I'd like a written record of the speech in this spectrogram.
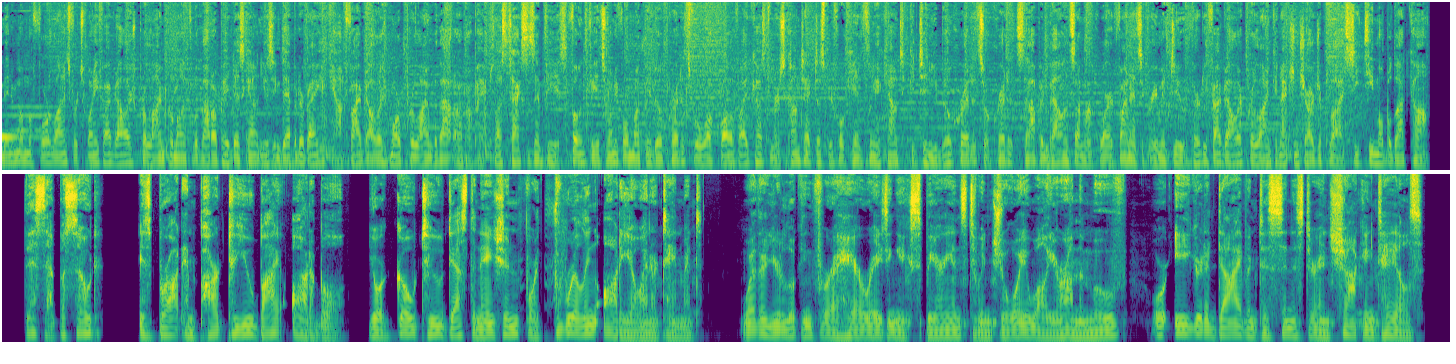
Minimum of four lines for $25 per line per month with auto pay discount using debit or bank account. $5 more per line without auto pay, plus taxes and fees. Phone fee at 24 monthly bill credits for all well qualified customers. Contact us before canceling account to continue bill credits or credit stop and balance on required finance agreement due. $35 per line connection charge apply. Ctmobile.com. This episode is brought in part to you by Audible, your go-to destination for thrilling audio entertainment. Whether you're looking for a hair-raising experience to enjoy while you're on the move or eager to dive into sinister and shocking tales,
